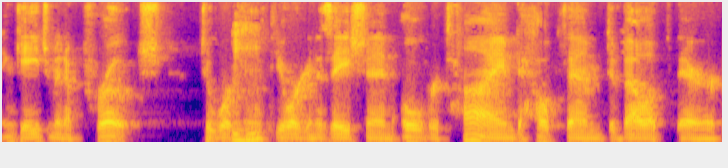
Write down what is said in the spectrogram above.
engagement approach to working mm-hmm. with the organization over time to help them develop their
